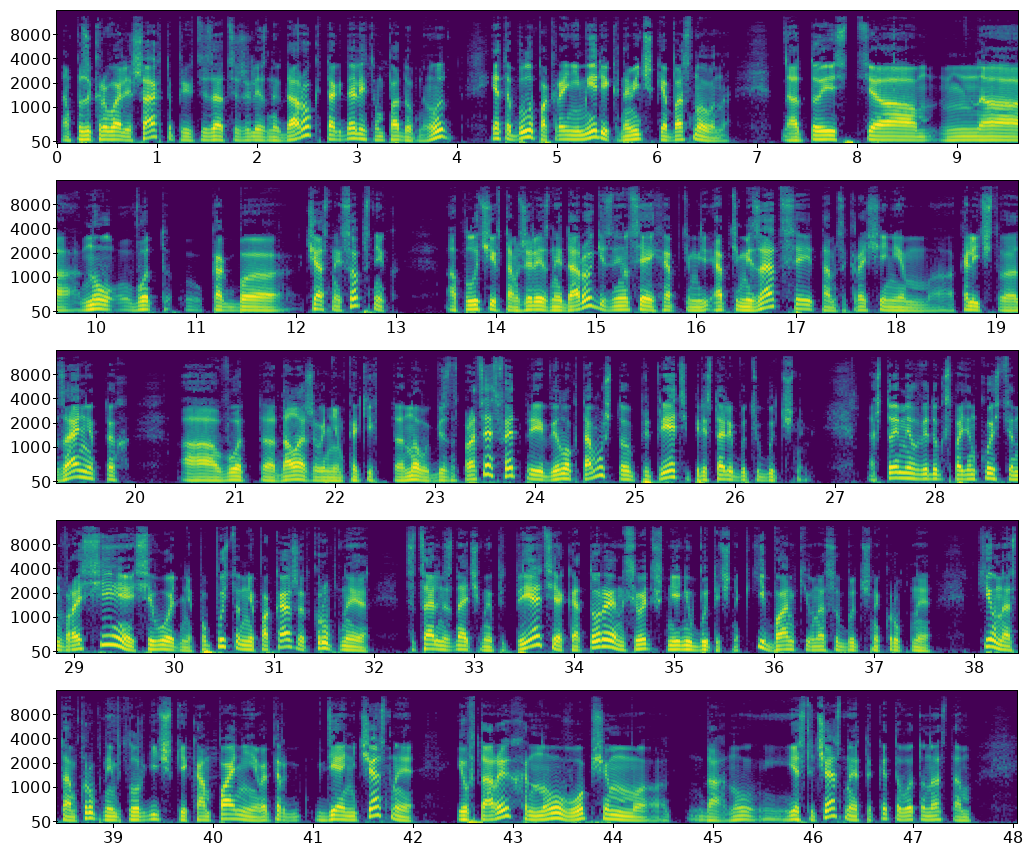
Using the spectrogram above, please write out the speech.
Там позакрывали шахты, приватизация железных дорог и так далее и тому подобное. Ну, это было, по крайней мере, экономически обосновано. А, то есть, а, а, ну, вот как бы частный собственник, а, получив там железные дороги, занялся их оптимизацией, там, сокращением а, количества занятых, а вот э, налаживанием каких-то новых бизнес-процессов, это привело к тому, что предприятия перестали быть убыточными. А что имел в виду господин Костин в России сегодня? Пусть он мне покажет крупные социально значимые предприятия, которые на сегодняшний день убыточны. Какие банки у нас убыточны крупные? Какие у нас там крупные металлургические компании? Во-первых, где они частные? И, во-вторых, ну, в общем, да, ну, если частное, так это вот у нас там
